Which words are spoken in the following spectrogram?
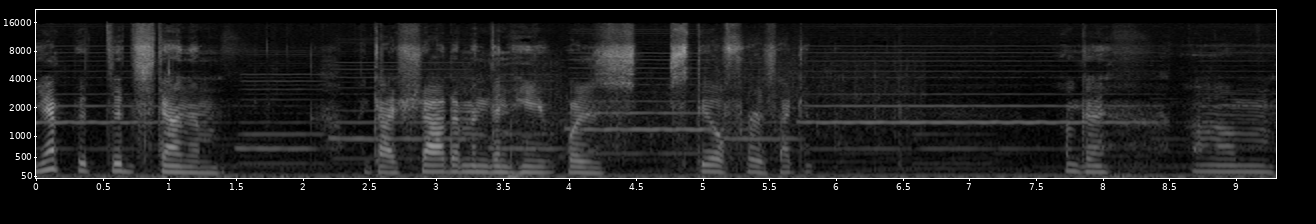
Yep, it did stun him. Like I shot him and then he was still for a second. Okay. Um...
